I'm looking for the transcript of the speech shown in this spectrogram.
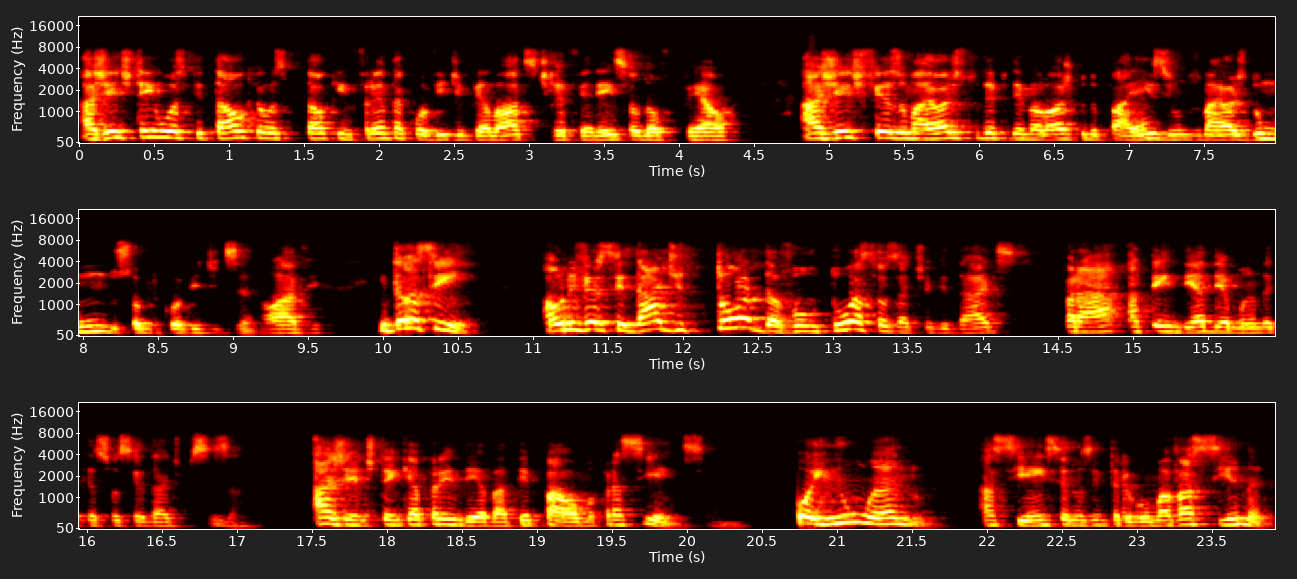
a gente tem o hospital, que é o hospital que enfrenta a Covid em Pelotas, de referência ao da a gente fez o maior estudo epidemiológico do país e um dos maiores do mundo sobre Covid-19. Então, assim, a universidade toda voltou às suas atividades para atender a demanda que a sociedade precisava. A gente tem que aprender a bater palma para a ciência. Né? Pô, em um ano, a ciência nos entregou uma vacina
